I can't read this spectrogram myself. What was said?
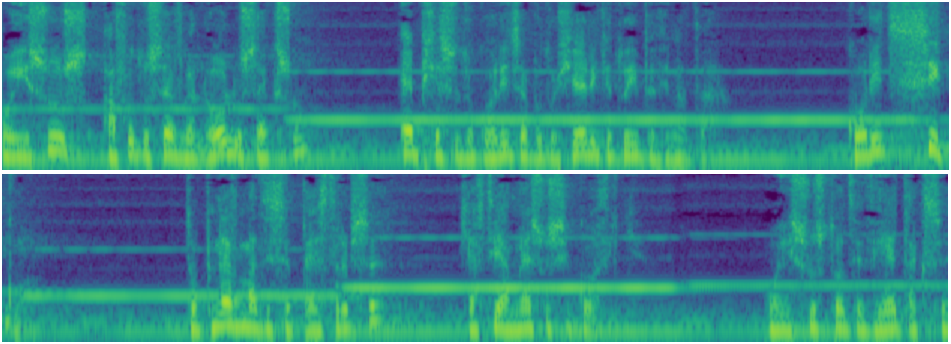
Ο Ιησούς αφού τους έβγαλε όλους έξω, έπιασε το κορίτσι από το χέρι και του είπε δυνατά «Κορίτσι σήκω». Το πνεύμα της επέστρεψε και αυτή αμέσως σηκώθηκε. Ο Ιησούς τότε διέταξε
